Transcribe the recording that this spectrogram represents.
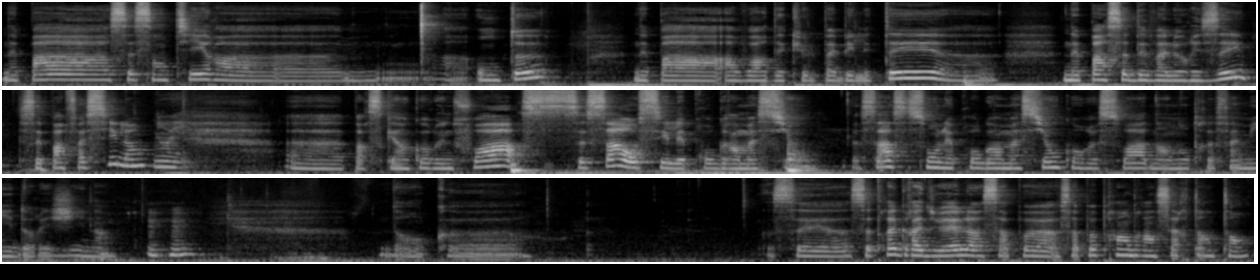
ne pas se sentir euh, euh, honteux, ne pas avoir des culpabilités, euh, ne pas se dévaloriser. C'est pas facile, hein, Oui. Euh, parce qu'encore une fois, c'est ça aussi les programmations. Ça, ce sont les programmations qu'on reçoit dans notre famille d'origine. Mhm. Donc, euh, c'est euh, c'est très graduel, ça peut, ça peut prendre un certain temps,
